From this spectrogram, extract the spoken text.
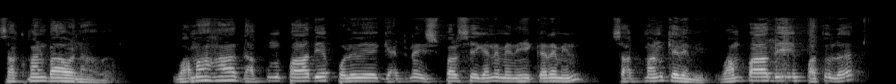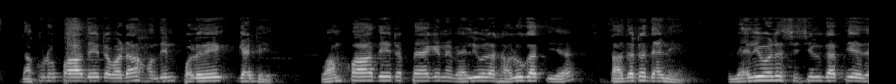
සක්මන් භාවනාව වමහා දකුණු පාදයේ පොළවේ ගැටෙන ස්පර්ශය ගැන මෙනෙහි කරමින් සක්මන් කෙලෙමි වම් පාදයේ පතුල දකුණු පාදයට වඩා හොඳින් පොළවේ ගැටේ වම් පාදයට පෑගෙන වැලි වල රළු ගතිය තදට දැනේ වැලි වල සිසිල් ගතියද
